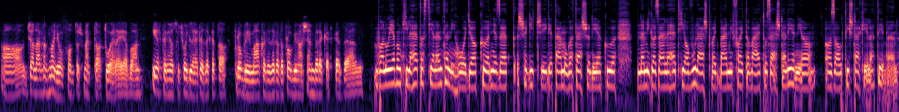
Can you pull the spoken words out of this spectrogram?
a családnak nagyon fontos megtartó ereje van érteni azt, hogy hogy lehet ezeket a problémákat, ezeket a problémás embereket kezelni. Valójában ki lehet azt jelenteni, hogy a környezet segítsége, támogatása nélkül nem igazán lehet javulást, vagy bármifajta változást elérni a, az autisták életében?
